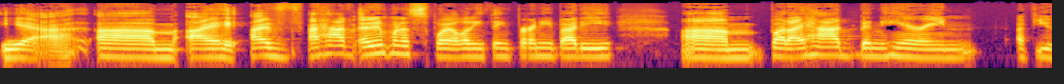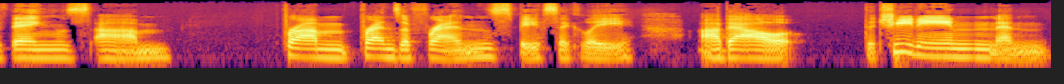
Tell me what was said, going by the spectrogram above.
Yeah. Um, I, I've, I have, I didn't want to spoil anything for anybody. Um, but I had been hearing a few things, um, from friends of friends, basically, about the cheating and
